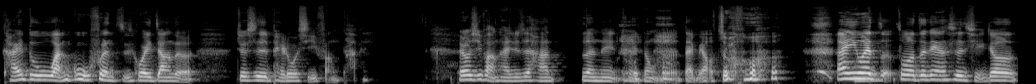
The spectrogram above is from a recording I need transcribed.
台独顽固分子徽章的，就是佩洛西访台。佩洛西访台就是他任内推动的代表作。那因为做做这件事情，就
